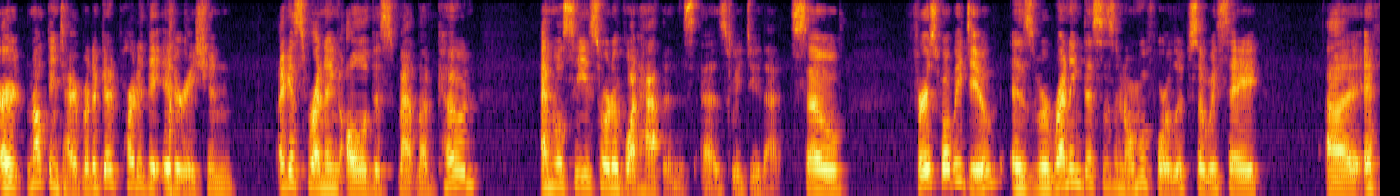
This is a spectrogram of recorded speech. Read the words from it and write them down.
or not the entire, but a good part of the iteration, I guess running all of this MATLAB code, and we'll see sort of what happens as we do that. So first what we do is we're running this as a normal for loop. So we say uh, if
